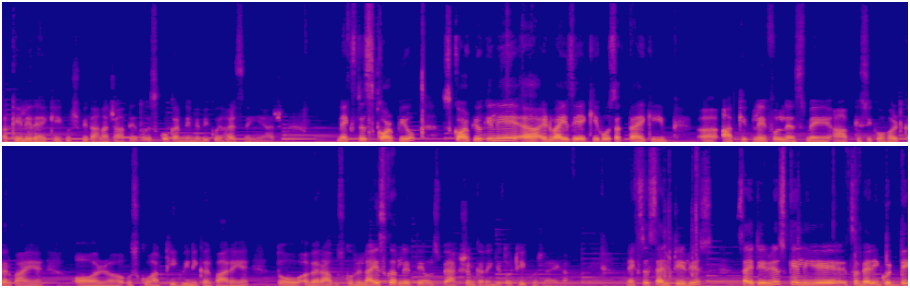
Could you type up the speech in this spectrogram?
अकेले रह के कुछ बिताना चाहते हैं तो इसको करने में भी कोई हर्ज नहीं है आज। नेक्स्ट इज़ स्कॉर्पियो स्कॉर्पियो के लिए एडवाइस ये है कि हो सकता है कि uh, आपकी प्लेफुलनेस में आप किसी को हर्ट कर पाए हैं और उसको आप ठीक भी नहीं कर पा रहे हैं तो अगर आप उसको रियलाइज़ कर लेते हैं और उस पर एक्शन करेंगे तो ठीक हो जाएगा। नेक्स्ट इज़ सेजिटेरियस सेजिटेरियस के लिए it's a very good day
